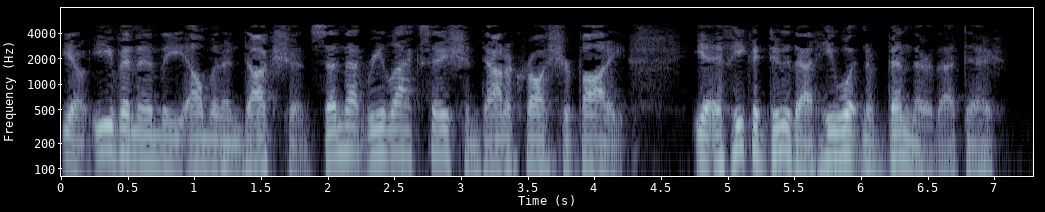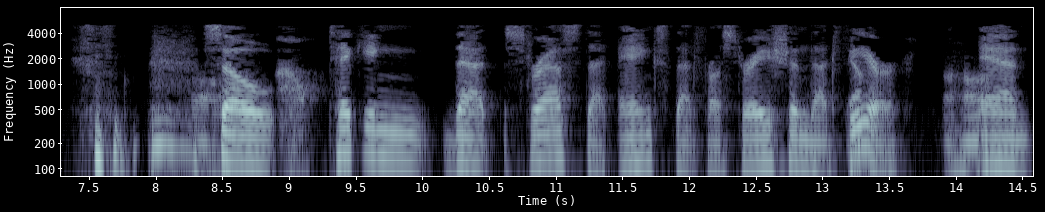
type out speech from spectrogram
you know, even in the Elman induction, send that relaxation down across your body yeah, if he could do that, he wouldn't have been there that day. oh, so wow. taking that stress, that angst, that frustration, that fear, yep. uh-huh. and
